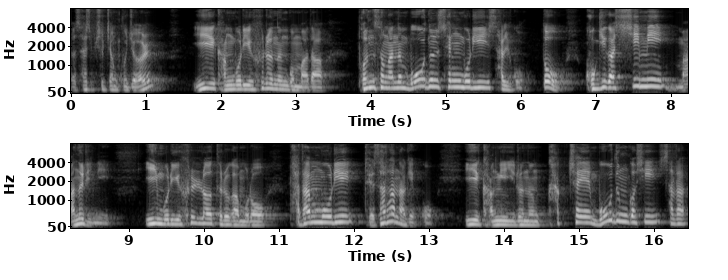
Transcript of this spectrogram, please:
47장 9절. 이 강물이 흐르는 곳마다 번성하는 모든 생물이 살고 또 고기가 심이 많으리니 이 물이 흘러 들어가므로 바닷물이 되살아나겠고 이 강이 이르는 각처의 모든 것이 살아,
